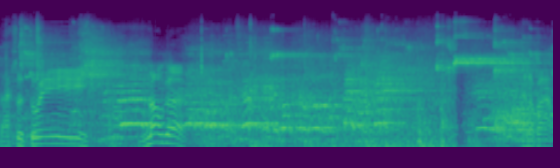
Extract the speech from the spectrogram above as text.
That's a three. No good. And a foul.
